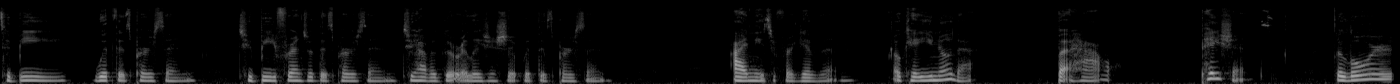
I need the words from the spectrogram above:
to be with this person, to be friends with this person, to have a good relationship with this person, I need to forgive them. Okay, you know that. But how? Patience. The Lord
